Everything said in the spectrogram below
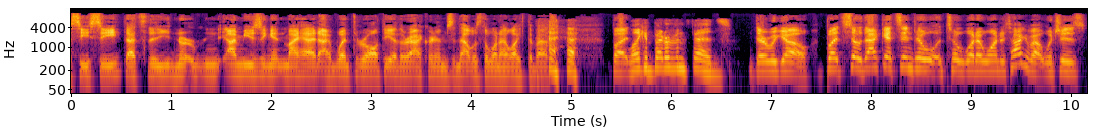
SEC. That's the I'm using it in my head. I went through all the other acronyms, and that was the one I liked the best. But like it better than Feds. There we go. But so that gets into to what I wanted to talk about, which is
